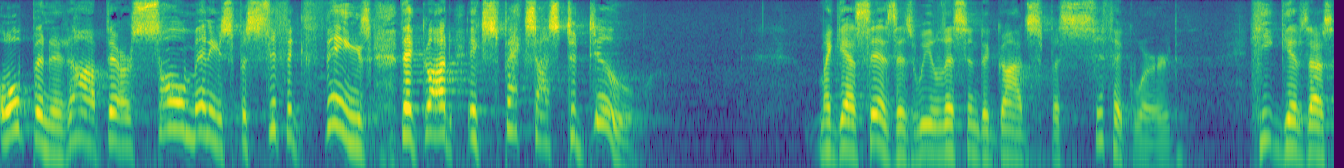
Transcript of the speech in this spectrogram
open it up, there are so many specific things that God expects us to do. My guess is, as we listen to God's specific word, He gives us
